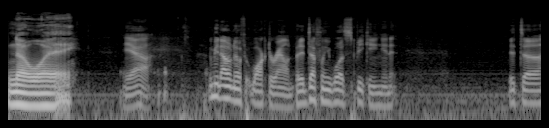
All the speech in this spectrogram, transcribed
No way. Yeah. I mean, I don't know if it walked around, but it definitely was speaking and it. It uh,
